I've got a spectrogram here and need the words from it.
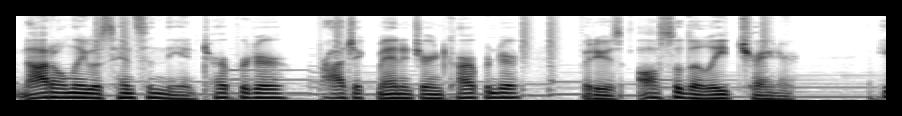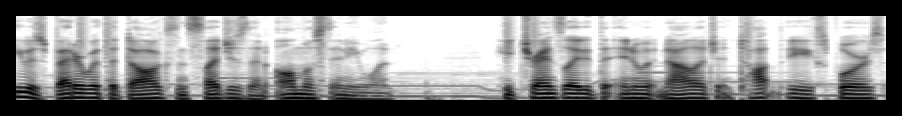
Not only was Henson the interpreter, project manager, and carpenter, but he was also the lead trainer. He was better with the dogs and sledges than almost anyone. He translated the Inuit knowledge and taught the explorers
